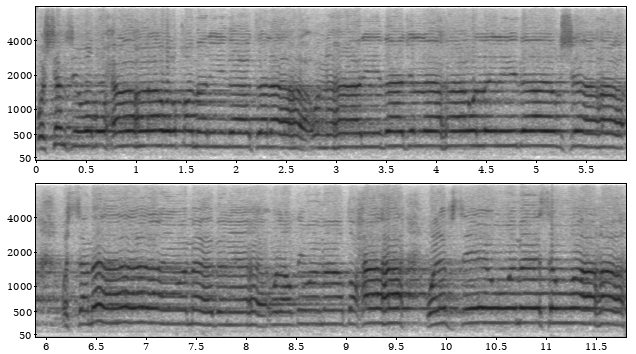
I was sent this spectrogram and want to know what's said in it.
والشمس وضحاها والقمر إذا تلاها والنهار إذا جلاها والليل إذا يغشاها والسماء وما بناها والأرض وما طحاها ونفس وما سواها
